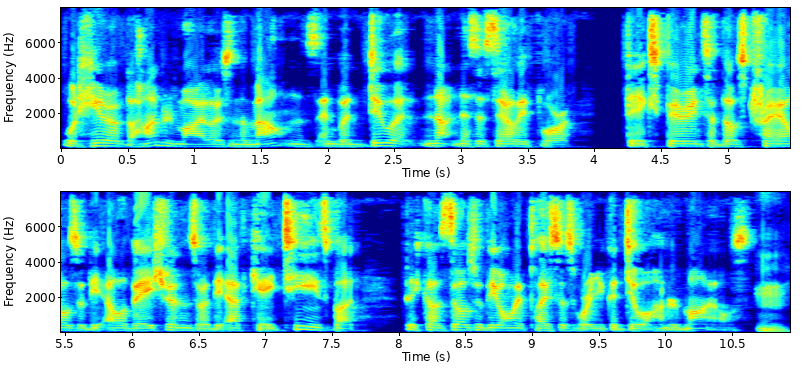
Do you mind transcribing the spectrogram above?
would hear of the 100 milers in the mountains and would do it not necessarily for the experience of those trails or the elevations or the FKTs, but because those are the only places where you could do 100 miles. Mm.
